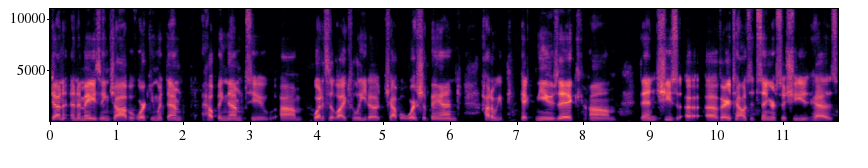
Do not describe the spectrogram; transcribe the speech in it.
done an amazing job of working with them, helping them to um, what is it like to lead a chapel worship band? How do we pick music? Um, then she's a, a very talented singer, so she has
